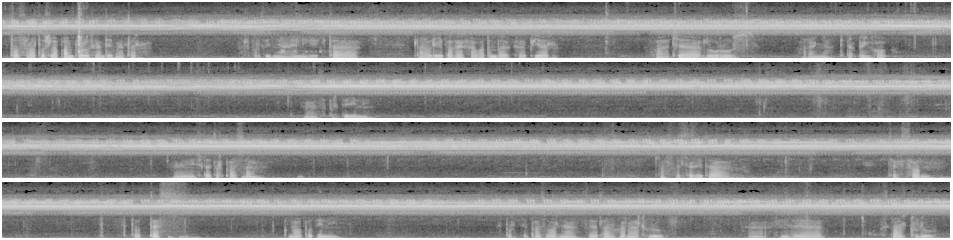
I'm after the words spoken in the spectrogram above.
Atau 180 cm nah, sepertinya ini. Kita tali pakai kawat tembaga biar dia lurus. Kalengnya tidak bengkok. Nah seperti ini Nah ini sudah terpasang. Langsung saja kita cek sound atau tes knalpot ini. Seperti apa suaranya saya taruh kamera dulu. Nah ini saya start dulu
